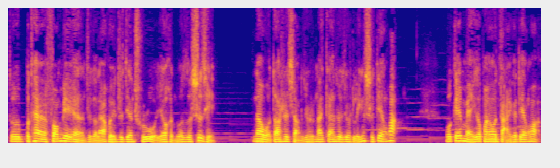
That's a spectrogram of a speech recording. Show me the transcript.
都不太方便这个来回之间出入，也有很多的事情，那我当时想的就是，那干脆就是临时电话，我给每一个朋友打一个电话，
